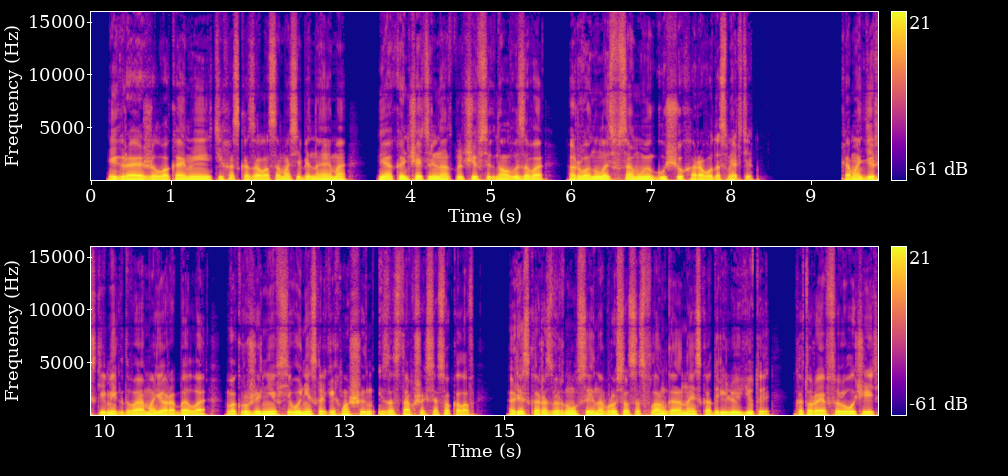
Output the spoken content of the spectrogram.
— играя желваками, тихо сказала сама себе Наэма и, окончательно отключив сигнал вызова, рванулась в самую гущу хоровода смерти. Командирский МиГ-2 майора Белла в окружении всего нескольких машин из оставшихся «Соколов» резко развернулся и набросился с фланга на эскадрилью «Юты», которая, в свою очередь,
